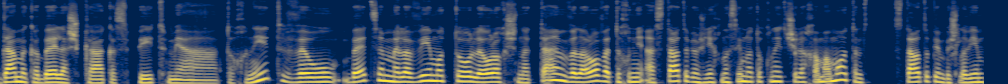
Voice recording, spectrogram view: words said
גם מקבל השקעה כספית מהתוכנית, והוא בעצם מלווים אותו לאורך שנתיים, ולרוב הסטארט-אפים שנכנסים לתוכנית של החממות הם סטארט-אפים בשלבים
